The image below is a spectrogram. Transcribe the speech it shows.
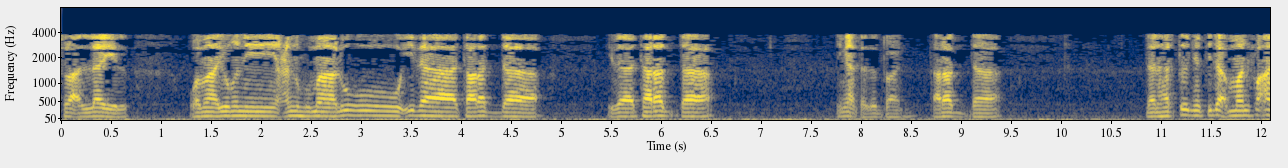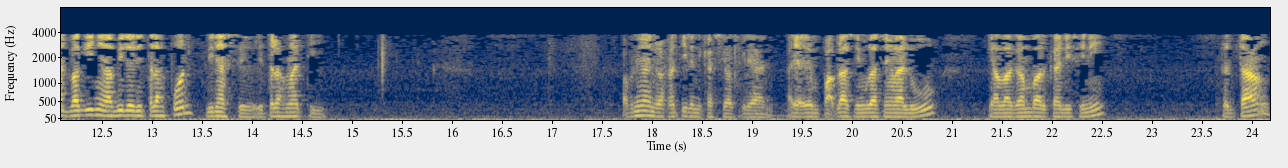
surah al-lail. Wa ma yughni anhu maluhu idza taradda idza taradda. Ingat tak tuan-tuan? Taradda dan hartanya tidak manfaat baginya bila dia telah pun binasa, dia telah mati. Apa dengan rahmati dan dikasih Allah sekalian? Ayat yang 14 15 yang lalu yang Allah gambarkan di sini tentang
